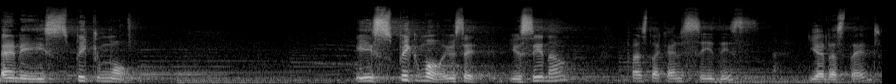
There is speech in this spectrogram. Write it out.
and he speak more. He speak more. You say, you see now? Pastor can see this. You understand?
